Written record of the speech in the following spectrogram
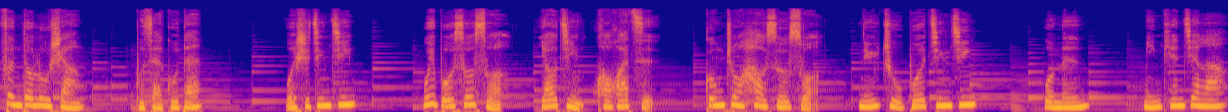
奋斗路上，不再孤单。我是晶晶，微博搜索“妖精花花子”。公众号搜索“女主播晶晶”，我们明天见啦！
